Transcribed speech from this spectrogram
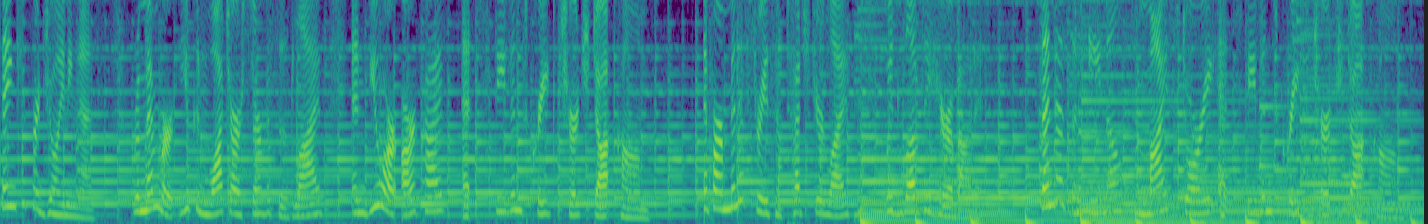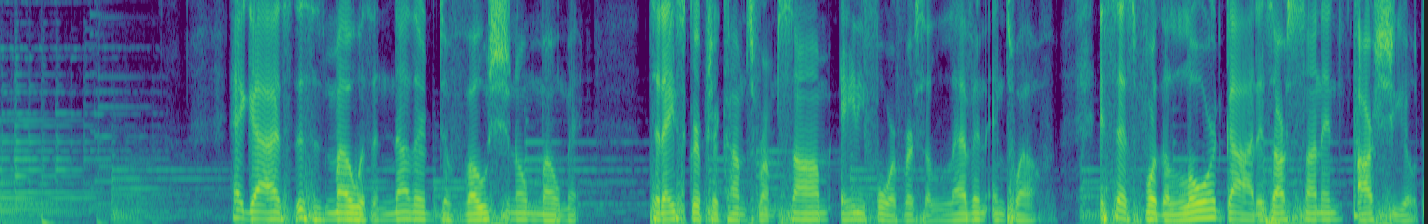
Thank you for joining us. Remember, you can watch our services live and view our archive at StevensCreekChurch.com. If our ministries have touched your life, we'd love to hear about it. Send us an email to mystory at StevensCreekChurch.com. Hey guys, this is Mo with another devotional moment. Today's scripture comes from Psalm 84, verse 11 and 12. It says, For the Lord God is our sun and our shield.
